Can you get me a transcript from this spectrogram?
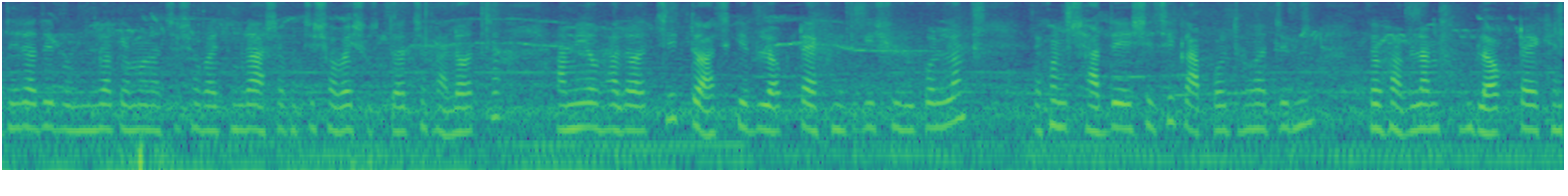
রাধে রাধে বন্ধুরা, কেমন আছে সবাই? তোমরা আশা করছি সবাই সুস্থ আছে, ভালো আছে, আমিও ভালো আছি। তো আজকে ব্লগটা এখন থেকে শুরু করলাম। এখন ছাদে এসেছি, কাপড় ধোয়ার জন্য। তো ভাবলাম ব্লগটা এখান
